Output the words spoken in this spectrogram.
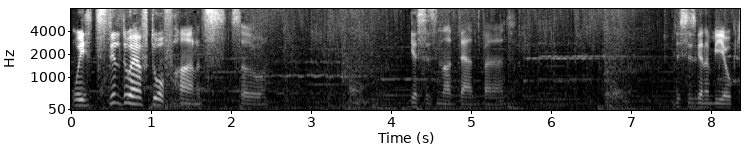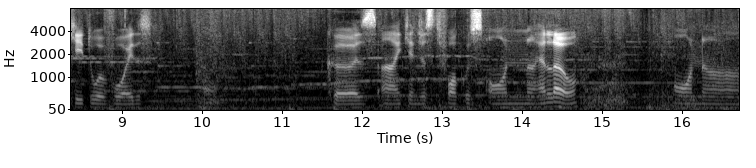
We still do have two of hearts, so guess it's not that bad. This is gonna be okay to avoid. Cause I can just focus on uh, hello. On uh,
